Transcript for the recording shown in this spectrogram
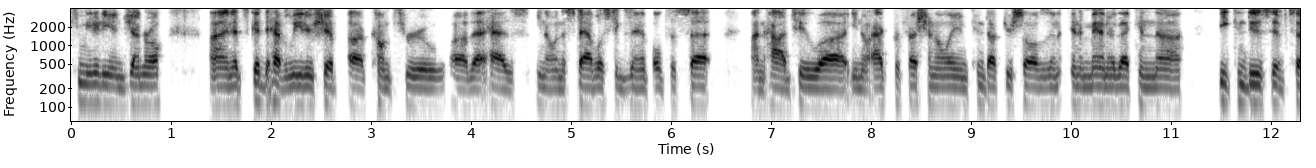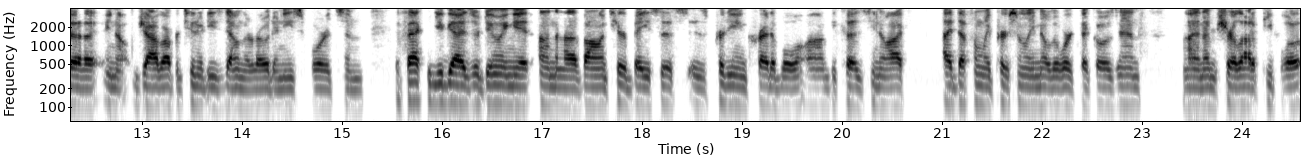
community in general. And it's good to have leadership come through that has you know an established example to set on how to you know act professionally and conduct yourselves in, in a manner that can be conducive to you know job opportunities down the road in esports. And the fact that you guys are doing it on a volunteer basis is pretty incredible um, because you know I I definitely personally know the work that goes in. And I'm sure a lot of people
